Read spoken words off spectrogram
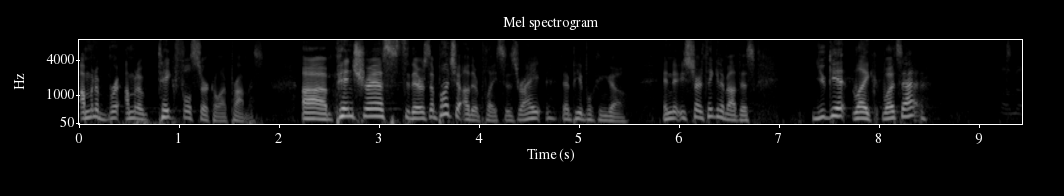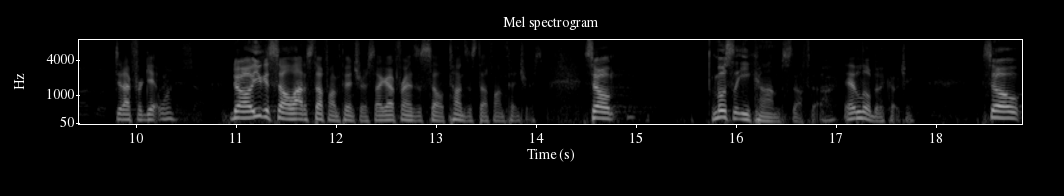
I'm gonna I'm gonna take full circle. I promise. Uh, Pinterest. There's a bunch of other places, right, that people can go. And you start thinking about this. You get like what's that? Oh, no, Did I forget one? No, you can sell a lot of stuff on Pinterest. I got friends that sell tons of stuff on Pinterest. So mostly e-com stuff though, and a little bit of coaching. So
